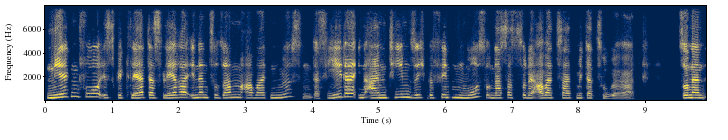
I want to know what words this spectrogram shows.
Nirgendwo ist geklärt, dass LehrerInnen zusammenarbeiten müssen, dass jeder in einem Team sich befinden muss und dass das zu der Arbeitszeit mit dazugehört. Sondern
